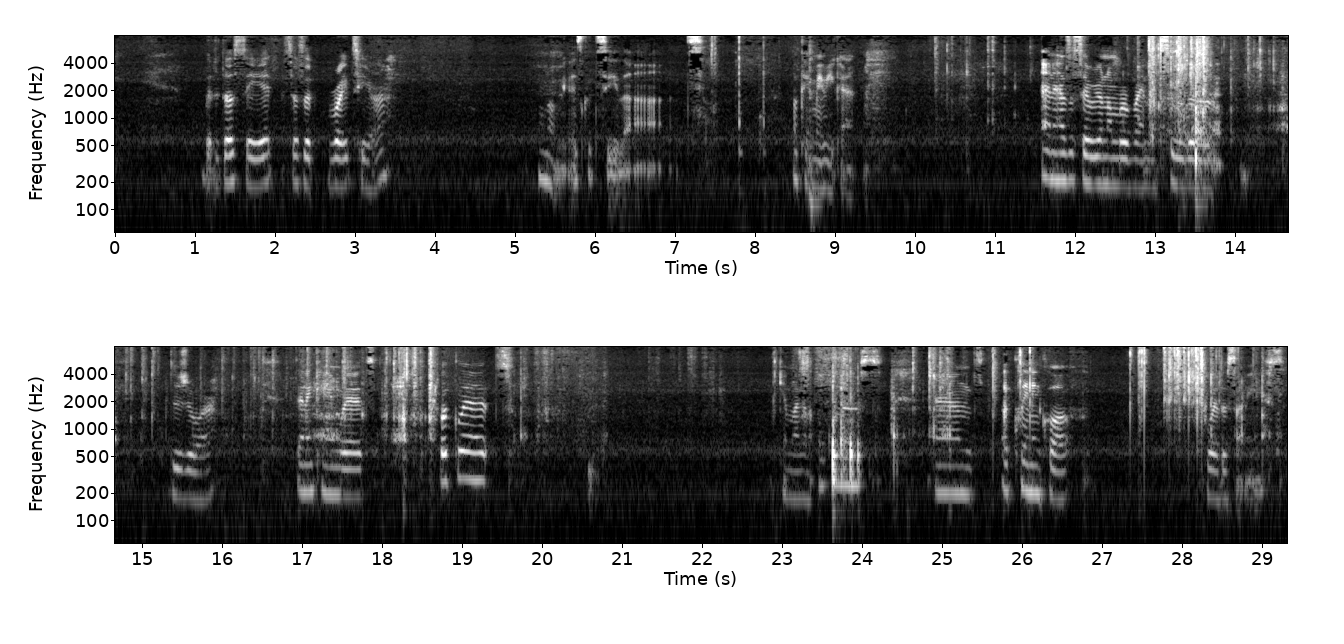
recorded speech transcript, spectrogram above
But it does say it. It says it right here. I don't know if you guys could see that. Okay, maybe you can't. And it has a serial number right next to the Dior. Then it came with booklets. Okay, I'm not gonna open this. And a cleaning cloth for the sunnies.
